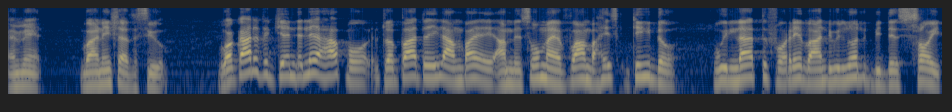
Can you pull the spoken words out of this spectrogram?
Amen. Bwana Yesu asifiwe. Wakati tukiendelea hapo, tutapata ile ambaye amesoma ya kwamba his kingdom will last forever and will not be destroyed,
